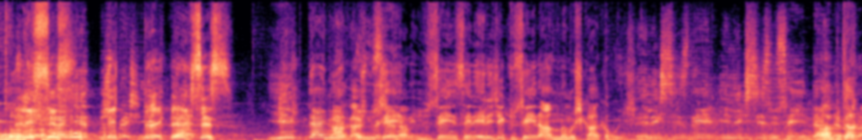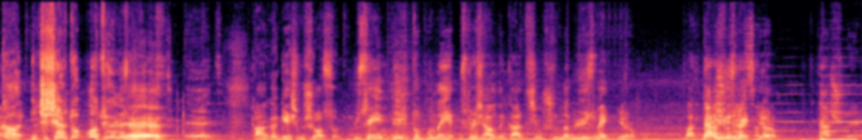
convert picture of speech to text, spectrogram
Deliksiz. Ben 75. Hiç direkt İlkten- deliksiz. İlkten Kanka 75 Hüseyin, adam. Hüseyin seni eleyecek. Hüseyin anlamış kanka bu işi. Eliksiz değil, iliksiz Hüseyin derler. Abi bir dakika. ikişer top mu atıyorsunuz? Evet. Evet. Kanka geçmiş olsun. Hüseyin ilk topunda 75 aldın kardeşim. Şunda bir 100 bekliyorum. Bak Ben gel 100 şuraya bekliyorum. Gel şuraya.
